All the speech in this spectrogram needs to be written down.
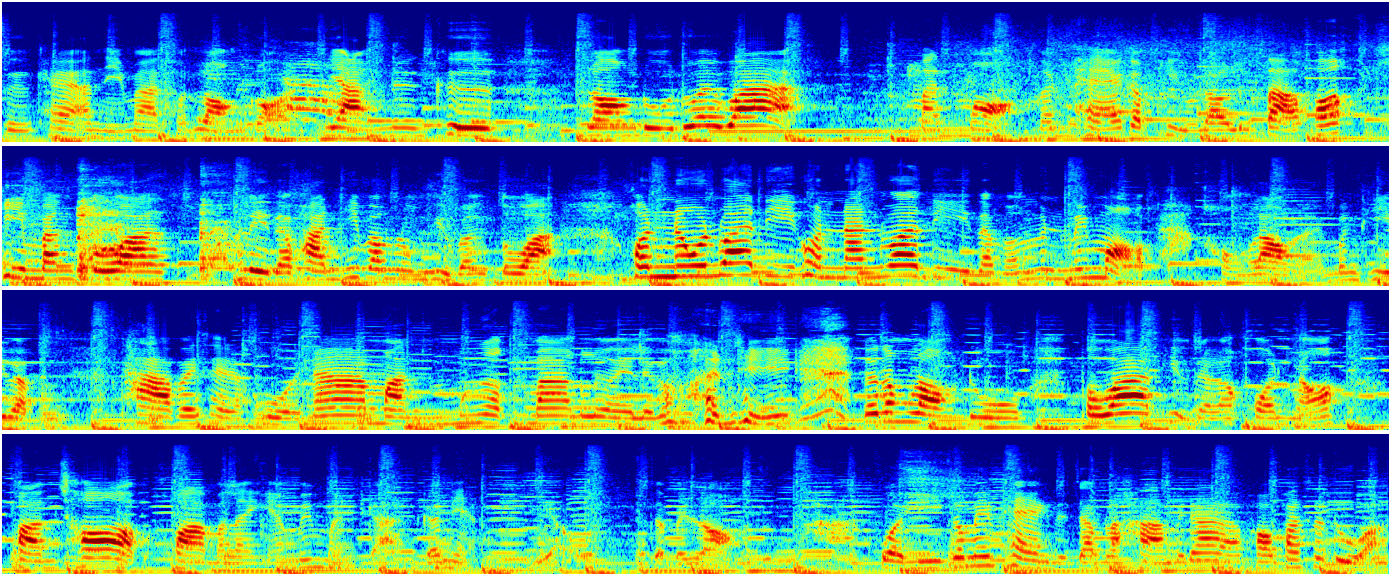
ซื้อแค่อันนี้มาทดลองก่อน อย่างหนึ่งคือลองดูด้วยว่า มันเหมาะมันแพ้กับผิวเราหรือเปล่า เพราะครีมบางตัวผลิตภัณฑ์ที่บำรุงผิวบางตัว คนนู้นว่าดีคนนั้นว่าดีแต่ว่ามันไม่เหมาะกับของเราเลยบางทีแบบทาไปใส่หัวหน้ามันเมือกมากเลยเลยประมาณนี้ ก็ต้องลองดู เพราะว่าผิวแต่ละคนเนาะความชอบความอะไรเงี้ยไม่เหมือนกันก็เนี่ยเดี๋ยวจะไปลองดูค่ะขวดนี้ก็ไม่แพงแต่จำราคาไม่ได้แล้วเพราะพัสดุอะ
